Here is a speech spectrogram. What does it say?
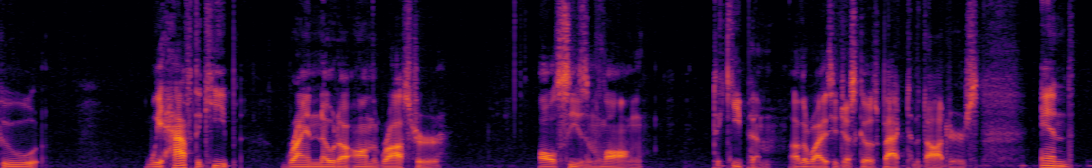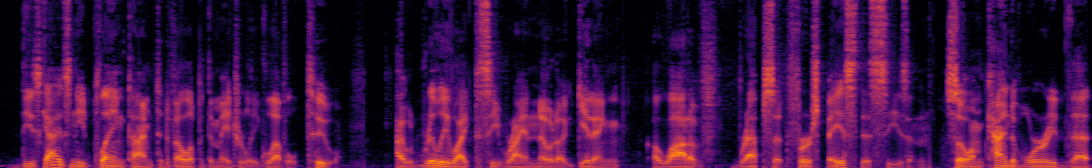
Who we have to keep Ryan Noda on the roster all season long to keep him. Otherwise, he just goes back to the Dodgers. And these guys need playing time to develop at the major league level, too. I would really like to see Ryan Noda getting a lot of reps at first base this season. So I'm kind of worried that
